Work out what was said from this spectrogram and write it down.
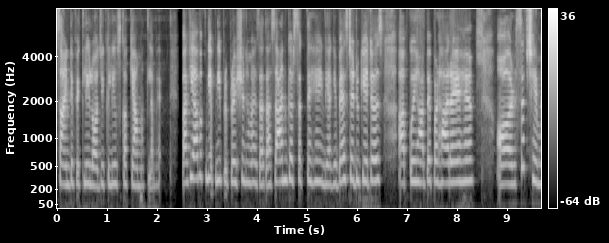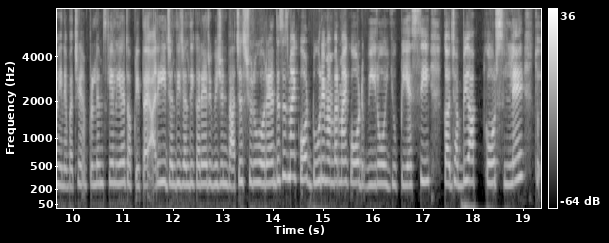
scientifically logically उसका क्या मतलब है? बाकी आप अपनी अपनी प्रिपरेशन हमारे साथ आसान कर सकते हैं। इंडिया के बेस्ट एजुकेटर्स आपको यहाँ पे पढ़ा रहे हैं और सिर्फ़ छः महीने बचे हैं प्रिलिम्स के लिए तो अपनी तैयारी जल्दी जल्दी करें। रिविजन बैचेस शुरू हो रहे हैं। This is my code do remember my code वीरो यूपीएससी का जब भी आप कोर्स लें तो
